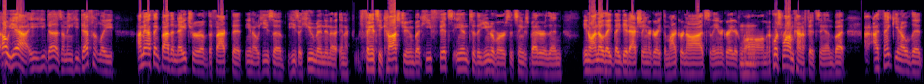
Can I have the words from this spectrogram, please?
Oh yeah, he, he does. I mean, he definitely. I mean, I think by the nature of the fact that you know he's a he's a human in a in a fancy costume, but he fits into the universe. It seems better than you know. I know they they did actually integrate the Micronauts and they integrated Mhm. Rom, and of course Rom kind of fits in. But I, I think you know that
